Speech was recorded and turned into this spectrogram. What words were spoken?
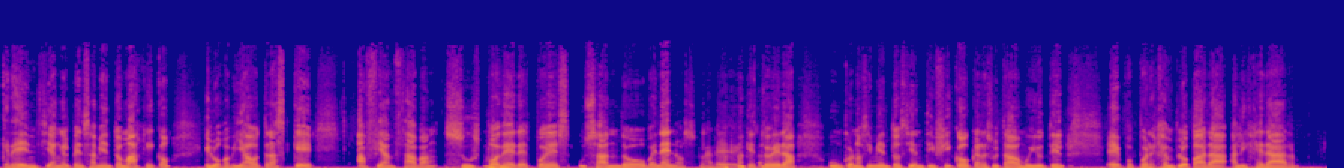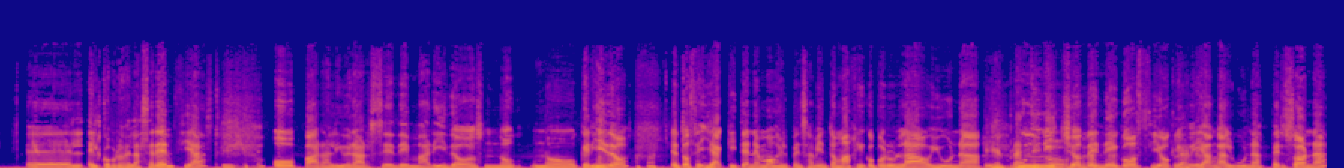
creencia en el pensamiento mágico y luego había otras que afianzaban sus poderes pues usando venenos. Eh, que esto era un conocimiento científico que resultaba muy útil eh, pues, por ejemplo para aligerar el, cobro de las herencias o para librarse de maridos no, no queridos. Entonces ya aquí tenemos el pensamiento mágico por un lado y una, un nicho de negocio que veían algunas personas,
